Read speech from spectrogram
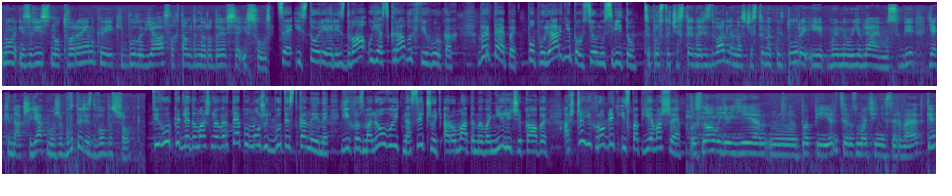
ну і звісно, тваринки, які були в яслах, там, де народився Ісус. Це історія Різдва у яскравих фігурках. Вертепи популярні по всьому світу. Це просто частина Різдва для нас, частина культури, і ми не уявляємо собі, як інакше, як може бути Різдво без шовки. Фігурки для домашнього вертепу можуть бути з тканини. Їх розмальовують, насичують ароматами ванілі чи кави. А ще їх роблять із пап'є-маше. Основою є папір, це розмочені серветки.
